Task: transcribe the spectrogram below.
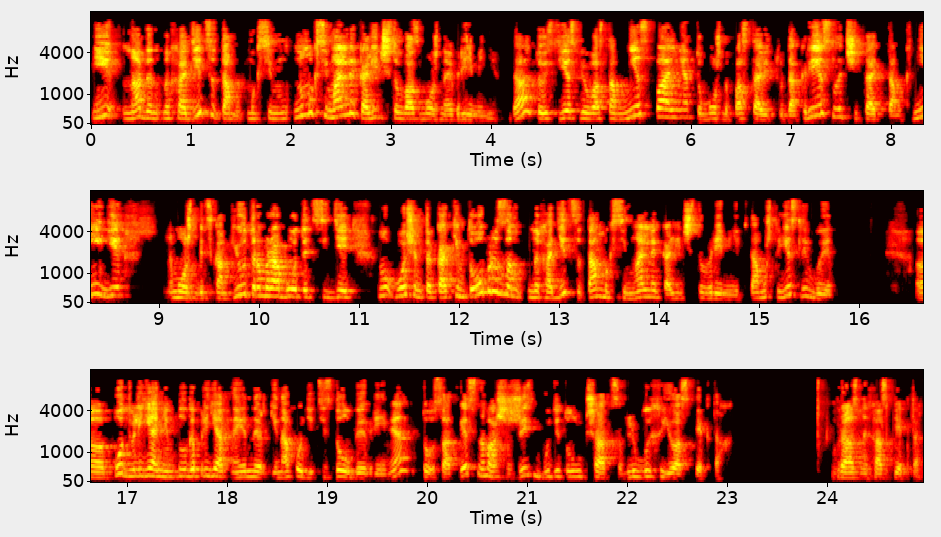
и надо находиться там максим, ну, максимальное количество возможное времени. Да? То есть если у вас там не спальня, то можно поставить туда кресло, читать там книги, может быть, с компьютером работать, сидеть. Ну, в общем-то, каким-то образом находиться там максимальное количество времени. Потому что если вы э, под влиянием благоприятной энергии находитесь долгое время, то, соответственно, ваша жизнь будет улучшаться в любых ее аспектах в разных аспектах.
